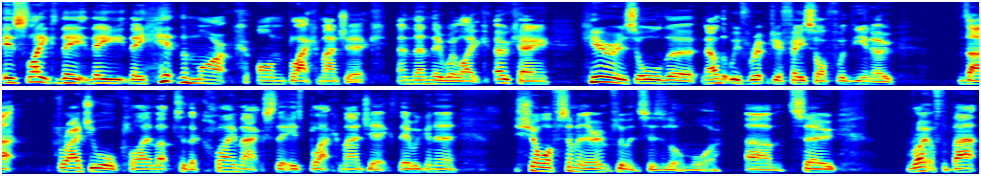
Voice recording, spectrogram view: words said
it's like they they they hit the mark on black magic. And then they were like okay here is all the now that we've ripped your face off with you know that gradual climb up to the climax that is black magic they were gonna show off some of their influences a little more. Um, so right off the bat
